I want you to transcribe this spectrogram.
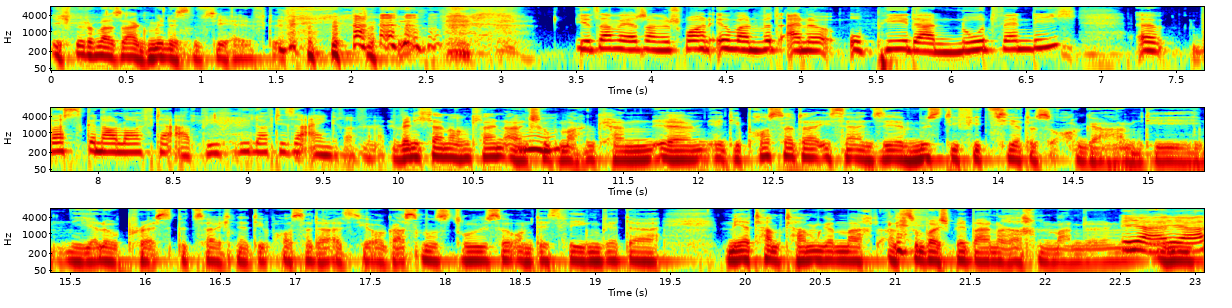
Ich würde mal sagen, mindestens die Hälfte. jetzt haben wir ja schon gesprochen, irgendwann wird eine OP dann notwendig. Äh, was genau läuft da ab? Wie, wie läuft dieser Eingriff ab? Wenn ich da noch einen kleinen Einschub machen kann. Äh, die Prostata ist ja ein sehr mystifiziertes Organ. Die Yellow Press bezeichnet die Prostata als die Orgasmusdrüse und deswegen wird da mehr Tamtam gemacht als zum Beispiel bei den Rachenmandeln. Ja, und, ja.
